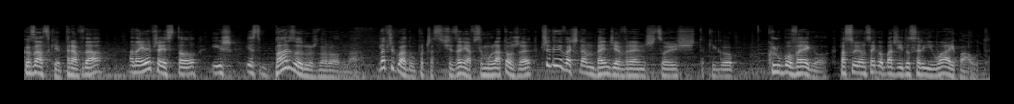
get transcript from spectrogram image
Kozackie, prawda? A najlepsze jest to, iż jest bardzo różnorodna. Dla przykładu, podczas siedzenia w symulatorze przygrywać nam będzie wręcz coś takiego klubowego, pasującego bardziej do serii Wipeout.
